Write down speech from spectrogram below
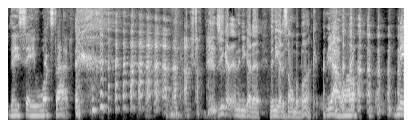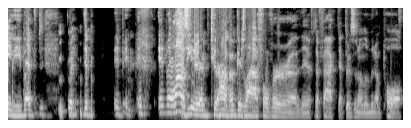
They say, "What's that?" so you got and then you got to then you got to sell them a book. yeah, well, maybe, but the, the it, it, it, allows you to, to have a good laugh over uh, the, the fact that there's an aluminum pole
